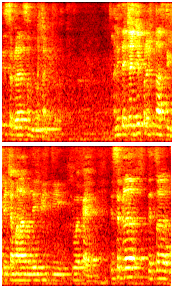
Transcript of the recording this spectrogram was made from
ते सगळं समजून सांगितलं आणि त्याच्या जे प्रश्न असतील त्याच्या मनामध्ये भीती किंवा काय ते सगळं त्याचं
